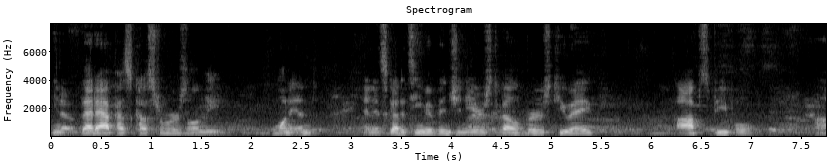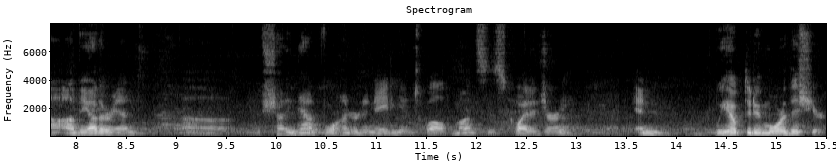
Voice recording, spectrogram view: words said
you know, that app has customers on the one end, and it's got a team of engineers, developers, QA, ops people uh, on the other end. Uh, you know, shutting down 480 in 12 months is quite a journey, and we hope to do more this year.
